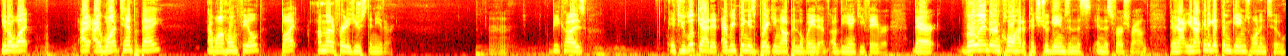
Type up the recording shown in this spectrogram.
you know what? I, I want Tampa Bay. I want home field, but I'm not afraid of Houston either. Mm-hmm. Because if you look at it, everything is breaking up in the way of, of the Yankee favor. They're Verlander and Cole had to pitch two games in this in this first round. They're not. You're not going to get them games one and two.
